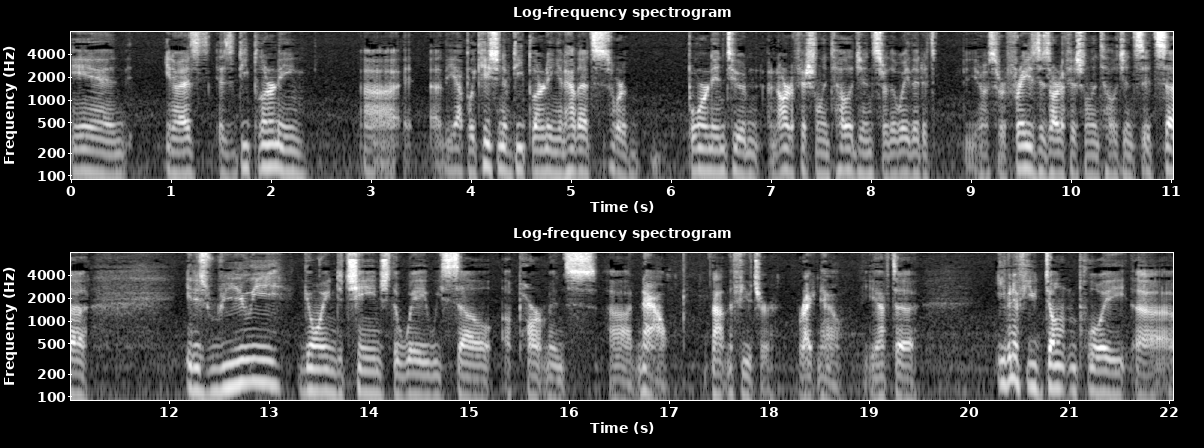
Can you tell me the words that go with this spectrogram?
And you know, as as deep learning, uh, the application of deep learning and how that's sort of born into an, an, artificial intelligence, or the way that it's you know sort of phrased as artificial intelligence, it's uh, it is really going to change the way we sell apartments uh, now, not in the future. Right now, you have to, even if you don't employ. Uh,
